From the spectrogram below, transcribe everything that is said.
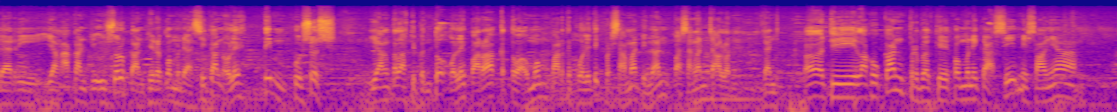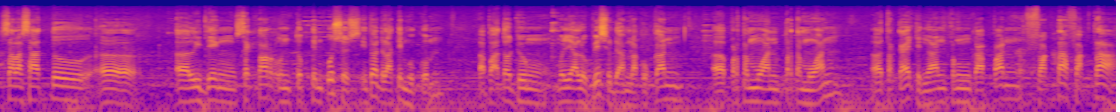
dari yang akan diusulkan, direkomendasikan oleh tim khusus yang telah dibentuk oleh para ketua umum partai politik bersama dengan pasangan calon. Dan uh, dilakukan berbagai komunikasi, misalnya salah satu uh, uh, leading sektor untuk tim khusus itu adalah tim hukum. Bapak Todung Mulya Lubis sudah melakukan pertemuan-pertemuan uh, uh, terkait dengan pengungkapan fakta-fakta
